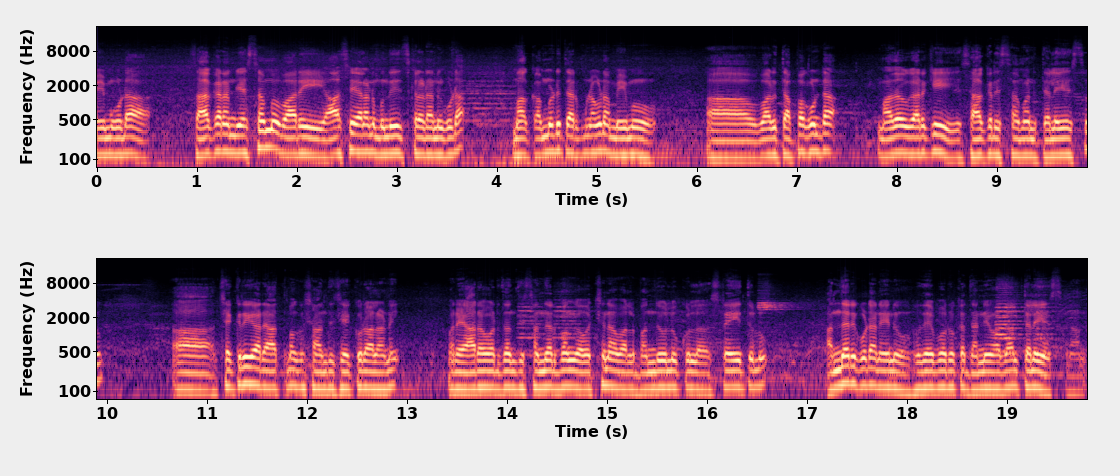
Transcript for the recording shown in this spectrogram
మేము కూడా సహకారం చేస్తాము. వారి ఆశయాలను ముందు తీసుకెళ్ళడానికి కూడా మా కమ్యూనిటీ తరఫున కూడా మేము వారు తప్పకుండా మాధవ్ గారికి సహకరిస్తామని తెలియజేస్తూ చక్రి గారి ఆత్మకు శాంతి చేకూరాలని మరి ఆరో వర్ధంతి సందర్భంగా వచ్చిన వాళ్ళ బంధువులు కుల స్నేహితులు అందరి కూడా నేను హృదయపూర్వక ధన్యవాదాలు తెలియజేస్తున్నాను.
